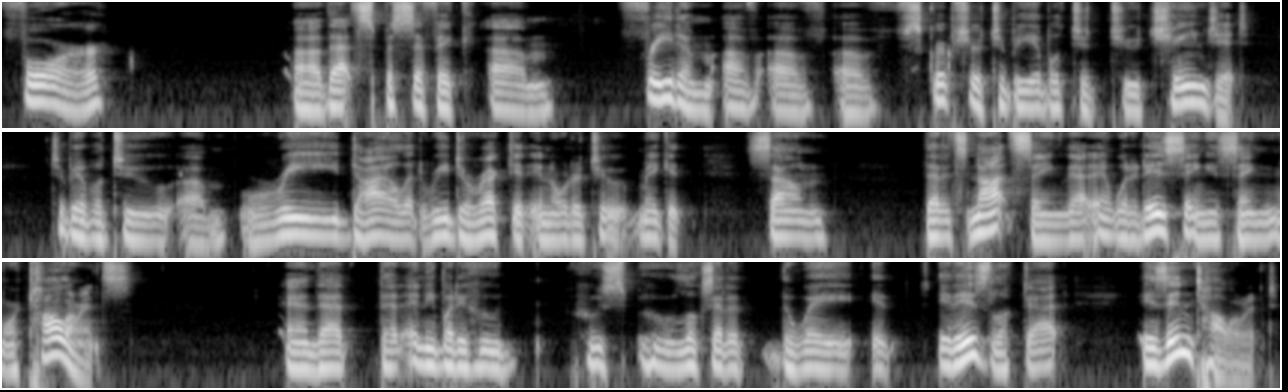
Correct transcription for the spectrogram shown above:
for uh, that specific um, freedom of, of of scripture to be able to to change it, to be able to um, redial it, redirect it in order to make it sound that it's not saying that, and what it is saying is saying more tolerance, and that that anybody who who's who looks at it the way it it is looked at is intolerant,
